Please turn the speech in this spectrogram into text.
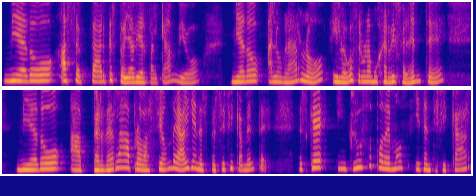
miedo a aceptar que estoy abierta al cambio, miedo a lograrlo y luego ser una mujer diferente, miedo a perder la aprobación de alguien específicamente. Es que incluso podemos identificar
